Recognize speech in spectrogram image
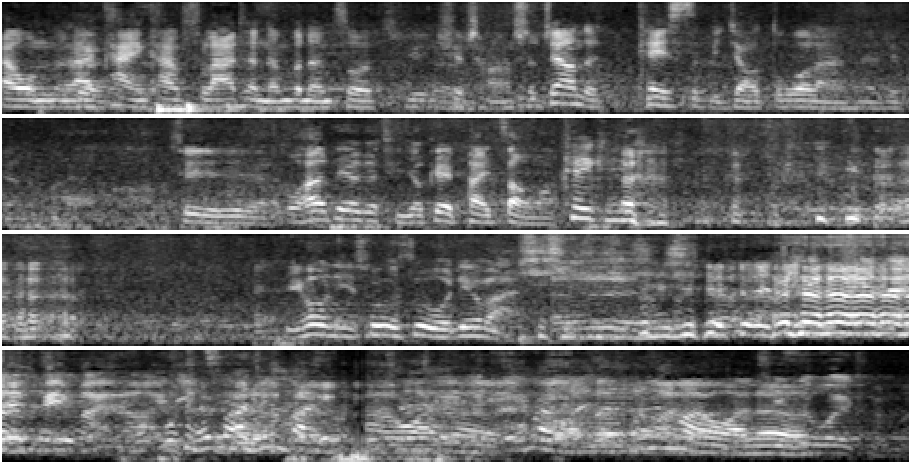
哎，我们来看一看 Flutter 能不能做去去尝试，这样的 case 比较多了，在这边的话。谢谢谢谢，我还有第二个请求，可以拍照吗？可以可以。以。后你出的书，我一定买。谢谢谢谢。谢谢。可以买了，我全买，已经买买完了，我买完了，已经买完了。其实我也全买。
